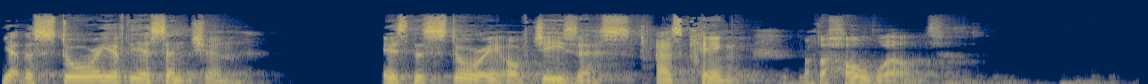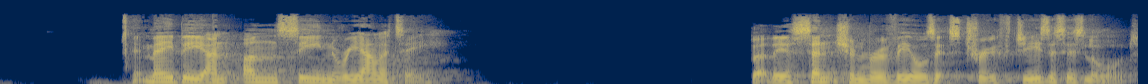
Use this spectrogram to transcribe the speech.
Yet the story of the ascension is the story of Jesus as King of the whole world. It may be an unseen reality, but the ascension reveals its truth. Jesus is Lord.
